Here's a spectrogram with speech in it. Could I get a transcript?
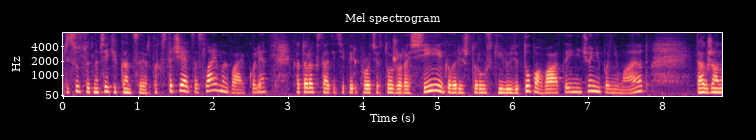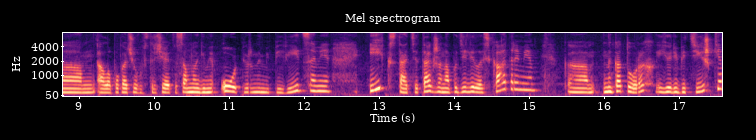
присутствует на всяких концертах, встречается с Лаймой Вайкуле, которая, кстати, теперь против тоже России, говорит, что русские люди туповатые, ничего не понимают. Также она, Алла Пугачева, встречается со многими оперными певицами. И, кстати, также она поделилась кадрами, э, на которых ее ребятишки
